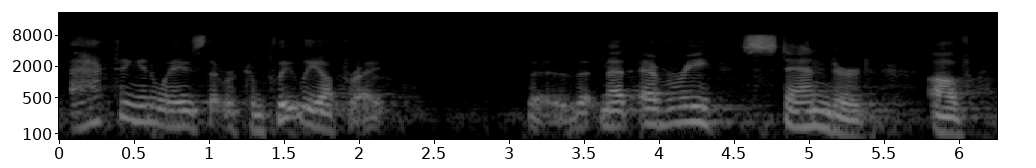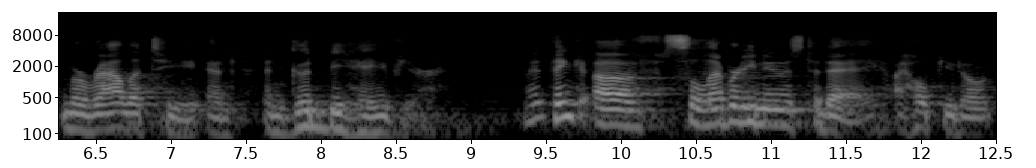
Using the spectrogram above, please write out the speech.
were acting in ways that were completely upright, that, that met every standard of morality and, and good behavior. Right? Think of celebrity news today. I hope you don't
